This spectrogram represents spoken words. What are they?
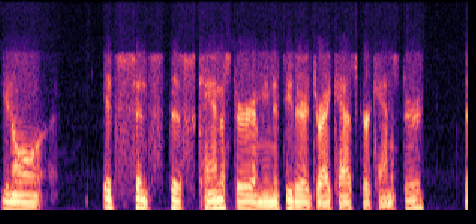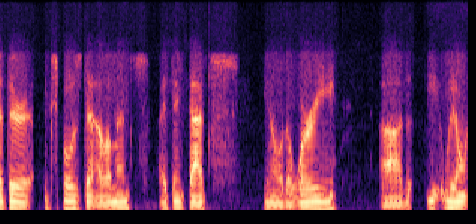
you know, it's since this canister, I mean, it's either a dry cask or canister that they're exposed to elements. I think that's, you know, the worry. Uh, we don't,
